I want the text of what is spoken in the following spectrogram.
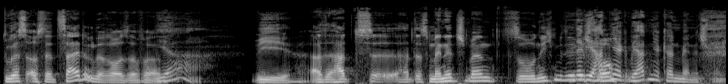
Du hast aus der Zeitung daraus erfahren. Ja. Wie? Also hat hat das Management so nicht mit dir Nee, wir gesprochen? hatten ja, wir hatten ja kein Management.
